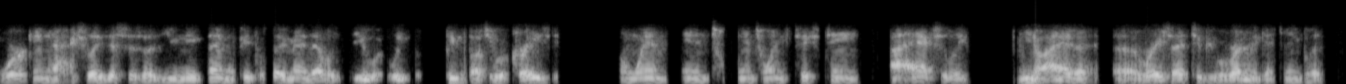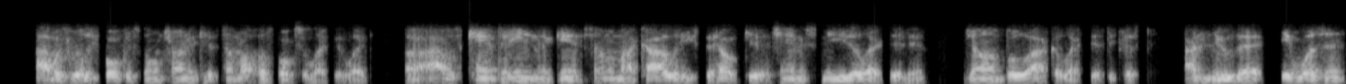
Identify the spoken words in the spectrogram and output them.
working. Actually, this is a unique thing, and people say, "Man, that was you." We people thought you were crazy. And when in in 2016, I actually, you know, I had a, a race. I had two people running against me, but I was really focused on trying to get some other folks elected. Like uh, I was campaigning against some of my colleagues to help get Shannon Sneed elected and John Bullock elected because I knew that it wasn't.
